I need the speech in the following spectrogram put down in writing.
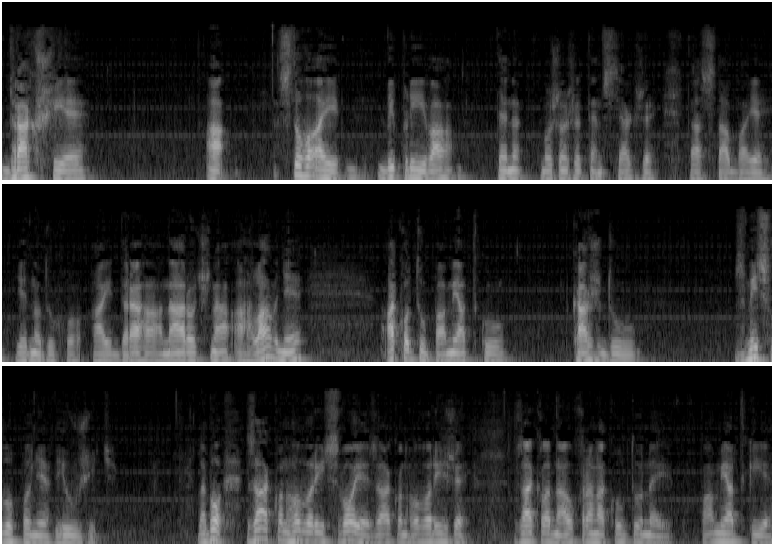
drahšie a z toho aj vyplýva ten, možno, že ten vzťah, že tá stavba je jednoducho aj drahá a náročná a hlavne, ako tú pamiatku každú zmysluplne využiť. Lebo zákon hovorí svoje. Zákon hovorí, že základná ochrana kultúrnej pamiatky je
